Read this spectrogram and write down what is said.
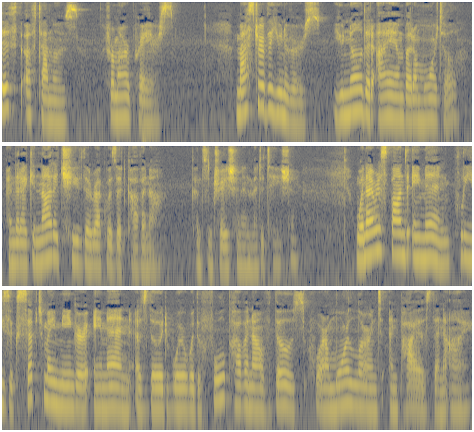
5th of Tammuz, from our prayers. Master of the universe, you know that I am but a mortal and that I cannot achieve the requisite kavanah, concentration and meditation. When I respond Amen, please accept my meager Amen as though it were with the full kavanah of those who are more learned and pious than I.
